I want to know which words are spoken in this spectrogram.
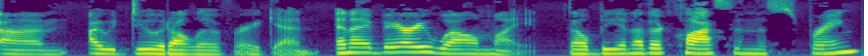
um, I would do it all over again, and I very well might. There'll be another class in the spring.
